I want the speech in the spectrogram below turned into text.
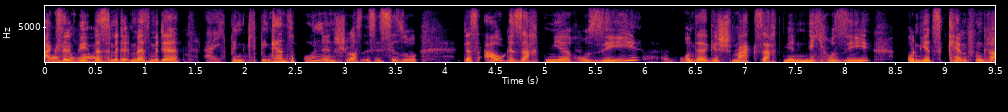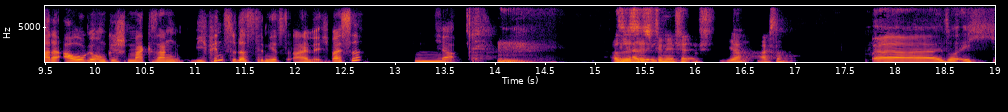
Axel, was ist mit, der- was ist mit der, ich bin, ich bin ganz unentschlossen. Es ist ja so, das Auge sagt mir Rosé und der Geschmack sagt mir nicht Rosé und jetzt kämpfen gerade Auge und Geschmack sagen, wie findest du das denn jetzt eigentlich, weißt du? Mhm. Ja. Also es Also ist, ich, ja, Axel. Äh, also ich,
